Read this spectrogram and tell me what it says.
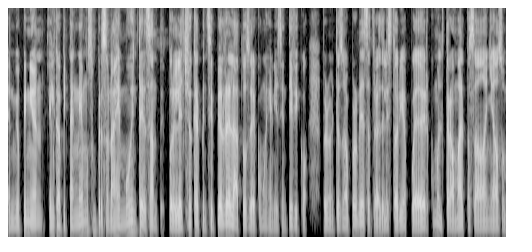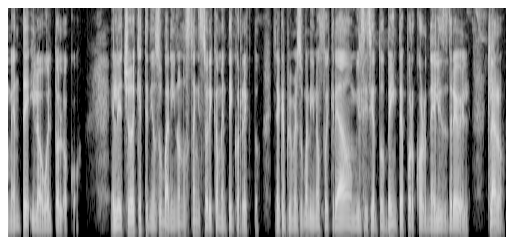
En mi opinión, el Capitán Nemo es un personaje muy interesante por el hecho de que al principio del relato se ve como un genio científico, pero mientras uno progresa a través de la historia puede ver cómo el trauma del pasado ha dañado su mente y lo ha vuelto loco. El hecho de que tenía un submarino no es tan históricamente incorrecto, ya que el primer submarino fue creado en 1620 por Cornelis Drebbel. Claro,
